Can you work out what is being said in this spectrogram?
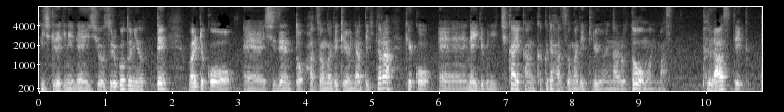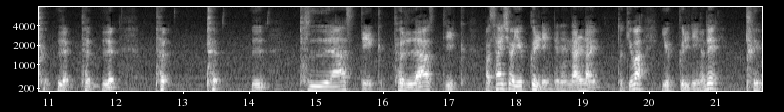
意識的に練習をすることによって割とこう、えー自然と発音ができるようになってきたら結構、えーネイティブに近い感覚で発音ができるようになると思いますプラスティックプルプルププル plastic plastic、まあ、最初はゆっくりでいいんでね。慣れない時はゆっくりでいいのでプ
